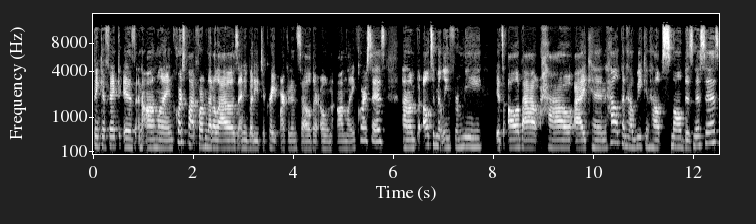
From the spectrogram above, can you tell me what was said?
Thinkific is an online course platform that allows anybody to create, market, and sell their own online courses. Um, but ultimately, for me, it's all about how I can help and how we can help small businesses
